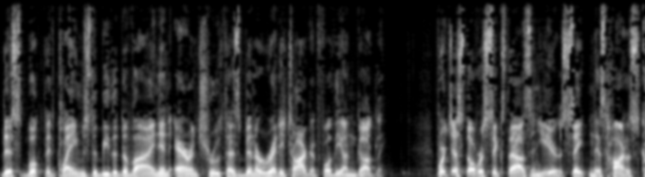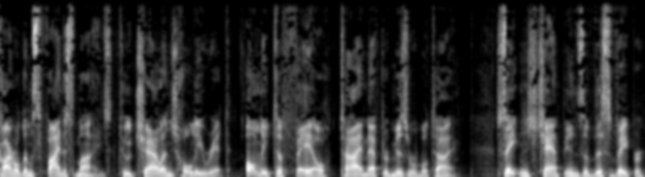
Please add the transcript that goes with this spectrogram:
This book that claims to be the divine inerrant truth has been a ready target for the ungodly. For just over 6,000 years, Satan has harnessed carnaldom's finest minds to challenge Holy Writ, only to fail time after miserable time. Satan's champions of this vapor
